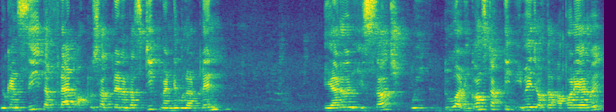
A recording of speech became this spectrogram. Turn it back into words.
You can see the flat occlusal plane and the steep mandibular plane. Airway is such. We do a reconstructive image of the upper airway.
